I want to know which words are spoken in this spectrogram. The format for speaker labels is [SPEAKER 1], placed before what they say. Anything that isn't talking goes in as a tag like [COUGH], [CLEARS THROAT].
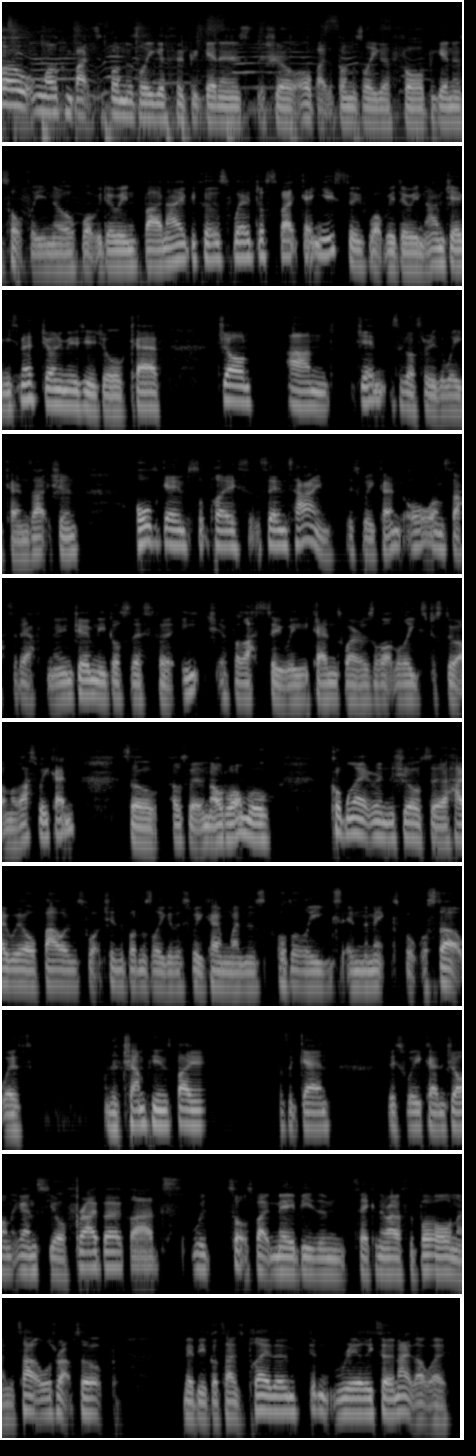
[SPEAKER 1] Hello and welcome back to Bundesliga for Beginners, the show all about the Bundesliga for beginners. Hopefully, you know what we're doing by now because we're just about getting used to what we're doing. I'm Jamie Smith, joining me as usual, Kev, John, and Jim to go through the weekend's action. All the games took place at the same time this weekend, all on Saturday afternoon. Germany does this for each of the last two weekends, whereas a lot of the leagues just do it on the last weekend. So that was a bit of an odd one. We'll come later in the show to how we all balanced watching the Bundesliga this weekend when there's other leagues in the mix. But we'll start with the champions Bayern again this weekend, John, against your Freiburg lads. We talked about maybe them taking their eye off the ball now the title was wrapped up. Maybe a good time to play them. Didn't really turn out that way.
